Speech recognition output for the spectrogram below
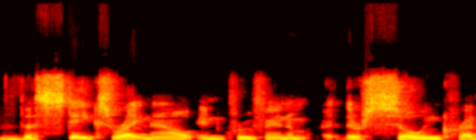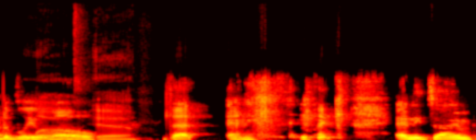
the stakes right now in crew fandom they're so incredibly low Yeah. that any like anytime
